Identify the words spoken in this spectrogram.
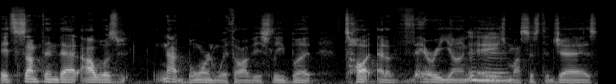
it's something that I was not born with obviously but taught at a very young mm-hmm. age my sister jazz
